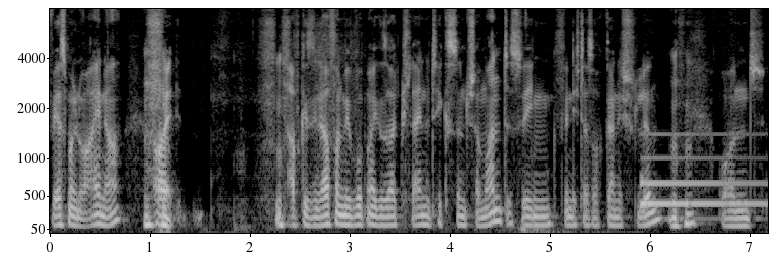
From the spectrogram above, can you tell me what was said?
wäre es mal nur einer. Aber abgesehen davon, mir wurde mal gesagt, kleine Ticks sind charmant, deswegen finde ich das auch gar nicht schlimm. Mhm. Und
